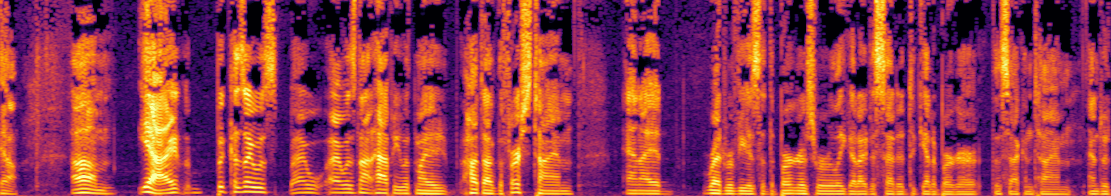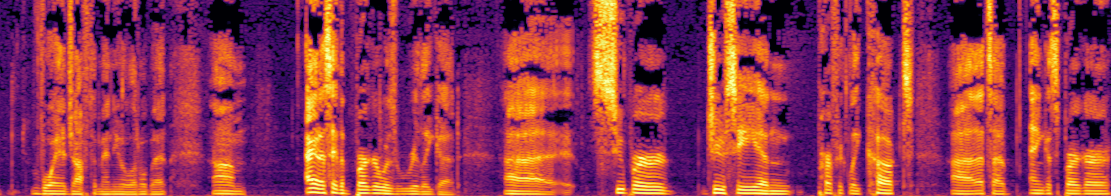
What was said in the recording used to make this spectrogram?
Yeah. Um, yeah, I, because I was I, I was not happy with my hot dog the first time, and I had read reviews that the burgers were really good. I decided to get a burger the second time and to voyage off the menu a little bit. Um, I gotta say the burger was really good, uh, super juicy and perfectly cooked. Uh, that's a Angus burger.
